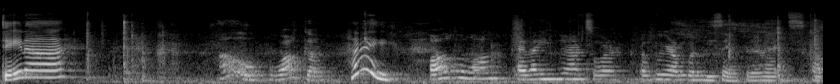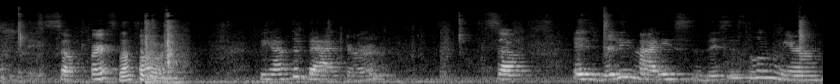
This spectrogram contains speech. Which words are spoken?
Dana. Oh, welcome. Hi. Follow along as I give you our tour of where I'm gonna be staying for the next couple of days. So first, Lock the door. We have the bathroom. So it's really nice. This is the little mirror.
